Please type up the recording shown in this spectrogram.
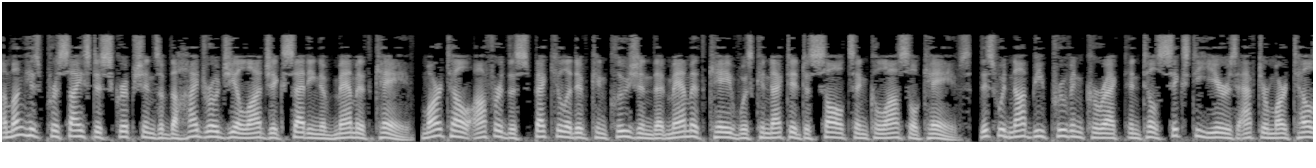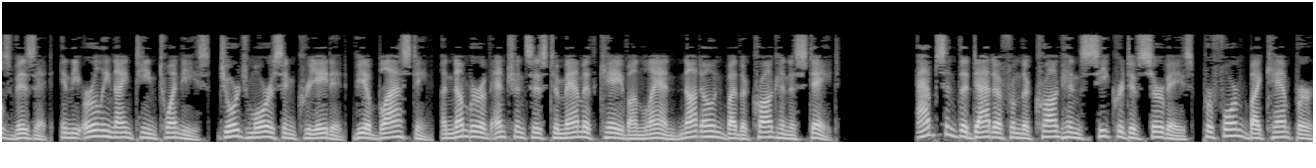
Among his precise descriptions of the hydrogeologic setting of Mammoth Cave, Martel offered the speculative conclusion that Mammoth Cave was connected to salts and colossal caves. This would not be proven correct until 60 years after Martel's visit. In the early 1920s, George Morrison created, via blasting, a number of entrances to Mammoth Cave on land not owned by the Croghan estate. Absent the data from the Croghans' secretive surveys, performed by Kämper,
